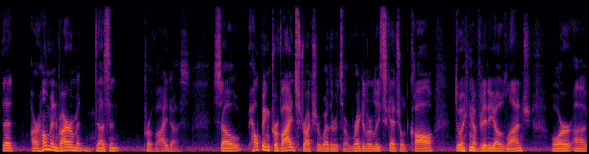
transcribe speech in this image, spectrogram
that our home environment doesn't provide us. So, helping provide structure, whether it's a regularly scheduled call, doing a video lunch, or uh,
